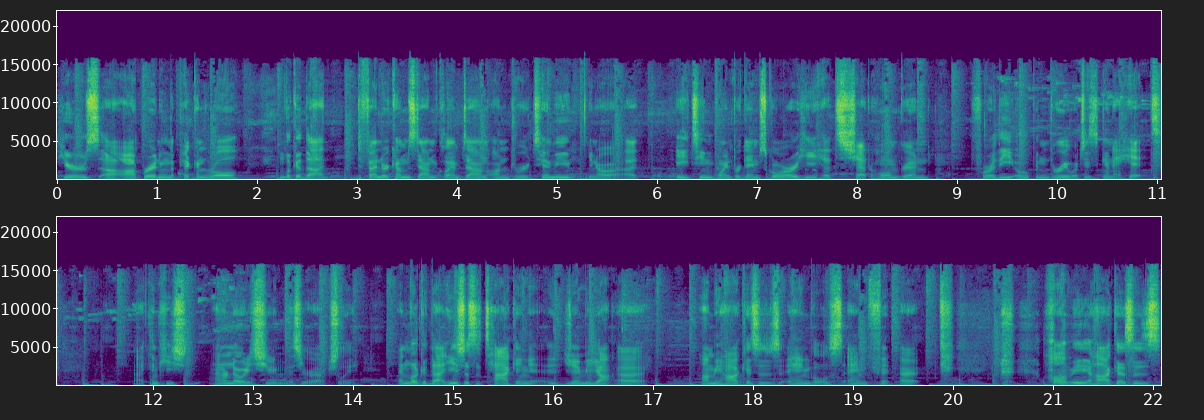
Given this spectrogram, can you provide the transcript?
Here's uh, operating the pick and roll. Look at that. Defender comes down to clamp down on Drew Timme, you know, a 18 point per game scorer. He hits Chet Holmgren for the open three, which he's going to hit. I think he's, I don't know what he's shooting this year actually. And look at that. He's just attacking Jamie uh, Jaime Jaquez's angles and uh, Jaime Jaquez's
